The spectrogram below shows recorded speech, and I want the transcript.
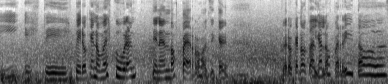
Y este, espero que no me descubran. Tienen dos perros, así que espero que no salgan los perritos.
